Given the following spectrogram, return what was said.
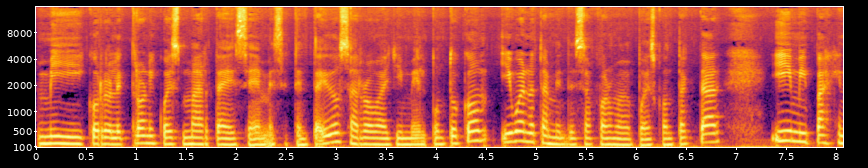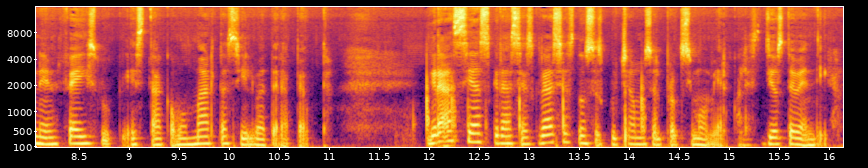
mi correo electrónico es martasm72 gmail.com y bueno, también de esa forma me puedes contactar y mi página en Facebook está como Marta Silva Terapeuta. Gracias, gracias, gracias. Nos escuchamos el próximo miércoles. Dios te bendiga.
